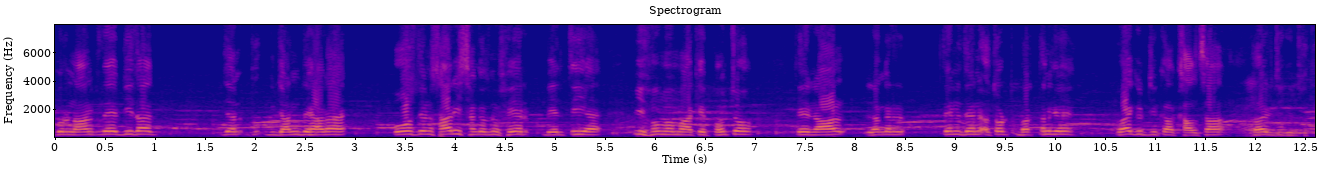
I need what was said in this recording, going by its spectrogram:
ਗੁਰੂ ਨਾਨਕ ਦੇਵ ਜੀ ਦਾ ਜਨ- ਜਨਮ ਦਿਹਾੜਾ ਹੈ। ਉਸ ਦਿਨ ਸਾਰੀ ਸੰਗਤ ਨੂੰ ਫੇਰ ਬੇਨਤੀ ਹੈ ਵੀ ਹੁਮ ਹਮ ਆ ਕੇ ਪਹੁੰਚੋ ਤੇ ਨਾਲ ਲੰਗਰ ਤਿੰਨ ਦਿਨ ਅਟੁੱਟ ਵਰਤਣਗੇ। ਵਾਹਿਗੁਰੂ ਜੀ ਕਾ ਖਾਲਸਾ ਵਾਹਿਗੁਰੂ ਜੀ ਕੀ ਫਤਿਹ।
